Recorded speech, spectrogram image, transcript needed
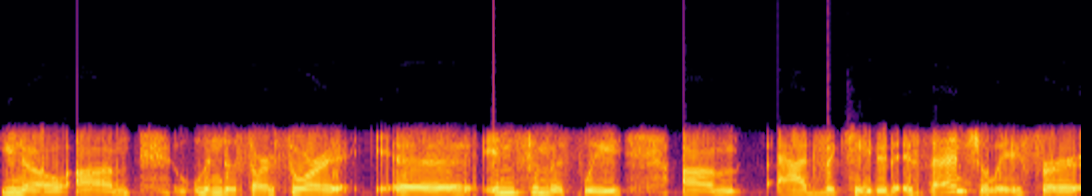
You know, um, Linda Sarsour uh, infamously um, advocated essentially for,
